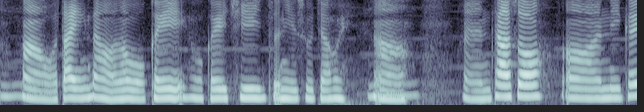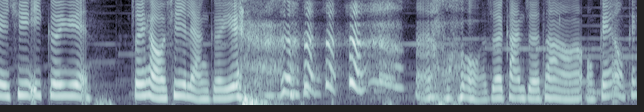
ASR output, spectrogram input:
嗯啊，我答应他，我说我可以，我可以去真耶稣教会。啊。嗯嗯，他说，嗯、呃，你可以去一个月，最好去两个月。然 后我在看着他，OK，OK，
